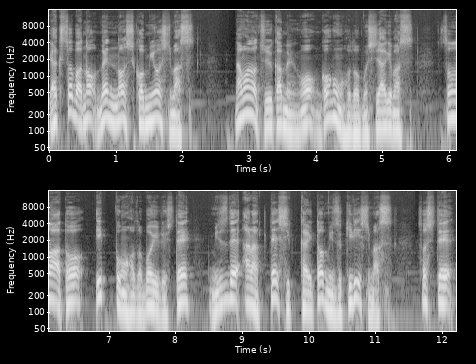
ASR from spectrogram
焼きそばの麺の仕込みをします。生の中華麺を5分ほど蒸し上げます。その後1分ほどボイルして水で洗ってしっかりと水切りします。そして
